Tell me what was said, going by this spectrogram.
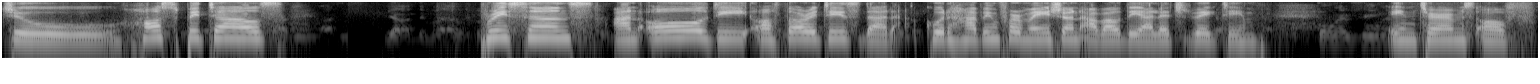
to hospitals, prisons, and all the authorities that could have information about the alleged victim in terms of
